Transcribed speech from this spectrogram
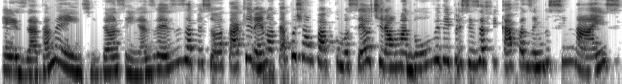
Exatamente. Então, assim, às vezes a pessoa tá querendo até puxar um papo com você ou tirar uma dúvida e precisa ficar fazendo sinais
